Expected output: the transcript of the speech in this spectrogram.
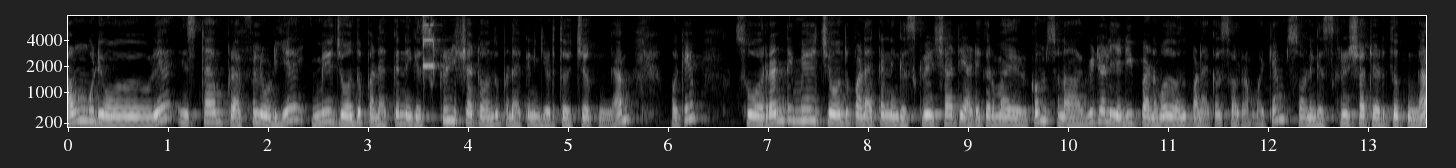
அவங்களுடைய இன்ஸ்டாம் ப்ரொஃபைலுடைய இமேஜ் வந்து பண்ணாக்க நீங்கள் ஸ்க்ரீன்ஷாட் வந்து பண்ணாக்க நீங்கள் எடுத்து வச்சுக்கோங்க. ஓகே ஸோ ரெண்டு இமேஜ் வந்து பண்ணாக்க நீங்கள் ஸ்க்ரீன்ஷாட் எடுக்கிற மாதிரி இருக்கும். ஸோ நான் வீடியோவில் எடிட் பண்ணும்போது வந்து பண்ணாக்க சொல்கிறேன் ஓகே ஸோ நீங்கள் ஸ்க்ரீன்ஷாட் எடுத்துக்கோங்க.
